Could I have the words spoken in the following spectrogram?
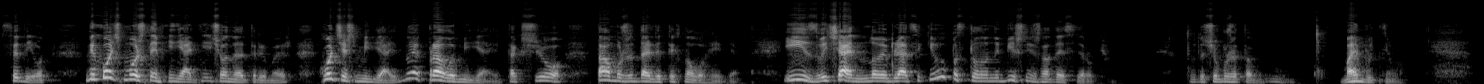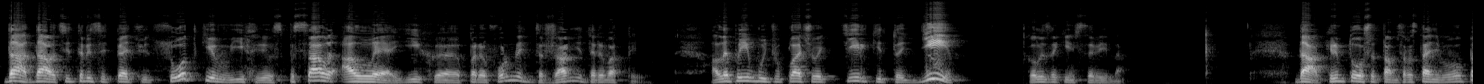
Сиди. От. Не хочеш, можеш не міняти, нічого не отримаєш. Хочеш міняй. Ну, як правило, міняють. Так що там уже далі технологія йде. І, звичайно, нові облігації, які випустили, вони більш ніж на 10 років. Тобто, щоб уже там ну, майбутнього. Да, да, оці 35% їх списали, але їх е, переоформлять в державні деривативи. Але по їм будуть виплачувати тільки тоді, коли закінчиться війна. Да, крім того, що там зростання ВВП,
